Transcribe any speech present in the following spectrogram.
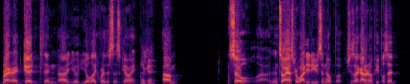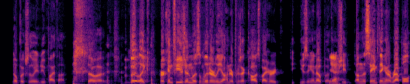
Right, right, good. Then uh, you you'll like where this is going. Okay. Um, so uh, and so I asked her why did you use a notebook? She's like, I don't know. People said notebooks are the way to do Python. So, uh, but like her confusion was literally 100% caused by her using a notebook. Yeah. If she'd done the same thing in a REPL,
